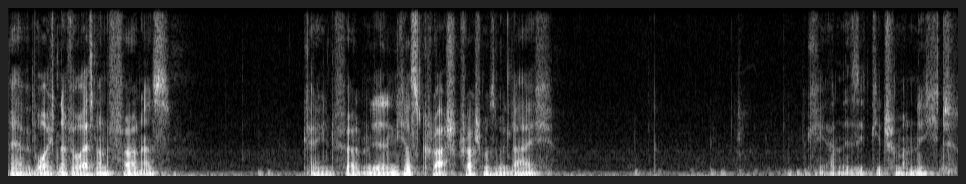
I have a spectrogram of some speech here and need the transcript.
Ja, wir bräuchten dafür auch erstmal ein Furnace. Okay, ein Furnace. Nicht aus Crush. Crush müssen wir gleich. Okay, Andesit geht schon mal nicht.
